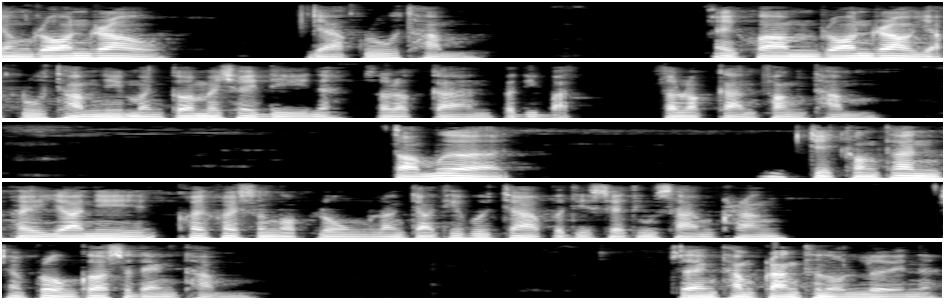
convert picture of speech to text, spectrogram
ยังร้อนเร่า อยากรู้ธรรมไอ้ความร้อนเร่าอยากรู้ธรรมนี่มันก็ไม่ใช่ดีนะสำหรับการปฏิบัติสำหรับการฟังธรรม ต่อเมื่อจิตของท่านพยานี่ค่อยๆ สงบลง หลังจากที่พระเจ้าปฏิเสธถึงสามครั้งพระองค์ก็แสดงธรรมแสดงธรรมกลางถนนเลยนะ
